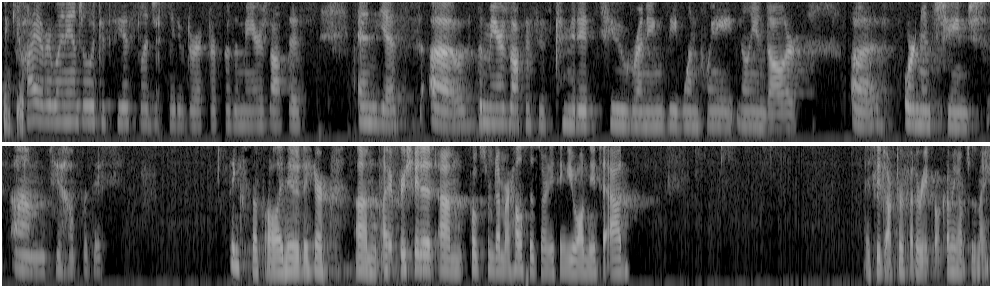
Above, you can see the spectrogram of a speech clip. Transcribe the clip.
Thank you. Hi, everyone. Angela Casillas, Legislative Director for the Mayor's Office. And yes, uh, the Mayor's Office is committed to running the $1.8 million uh, ordinance change um, to help with this. Thanks. That's all I needed to hear. Um, I appreciate it. Um, folks from Denver Health, is there anything you all need to add? I see Dr. Federico coming up to the mic.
